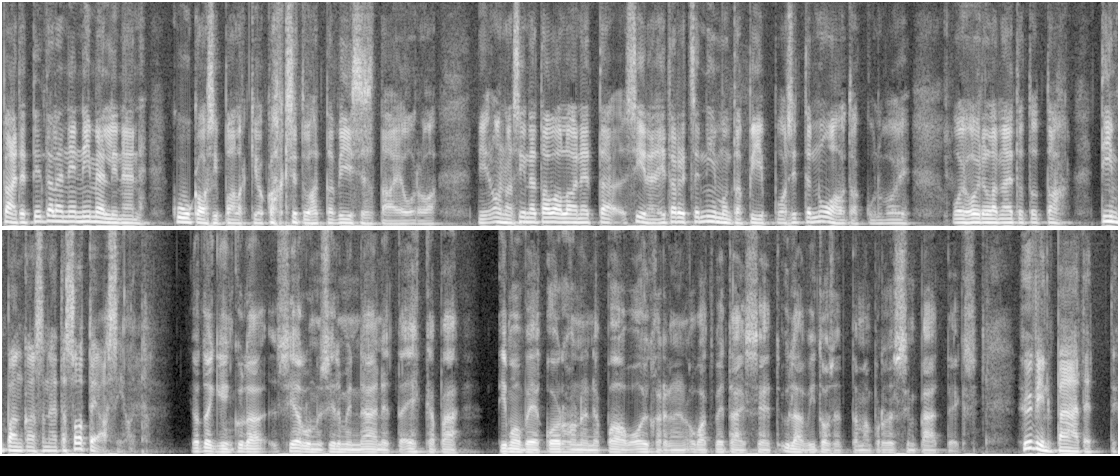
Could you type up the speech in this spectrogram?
päätettiin tällainen nimellinen kuukausipalkkio 2500 euroa. Niin onhan siinä tavallaan, että siinä ei tarvitse niin monta piippua sitten nuohota, kun voi, voi hoidella näitä tota, Timpan kanssa näitä soteasioita. Jotenkin kyllä sielun silmin näen, että ehkäpä Timo V. Korhonen ja Paavo Oikarinen ovat vetäisseet ylävitoset tämän prosessin päätteeksi. Hyvin päätetty.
